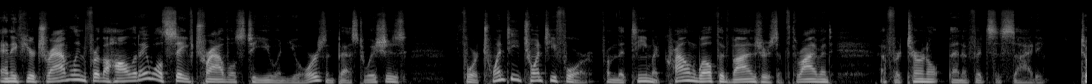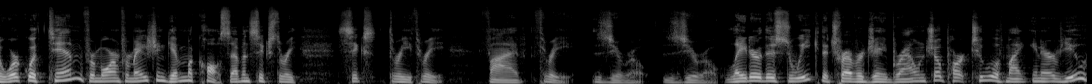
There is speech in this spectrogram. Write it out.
And if you're traveling for the holiday, well, safe travels to you and yours, and best wishes for 2024 from the team at Crown Wealth Advisors of Thrivent, a fraternal benefit society. To work with Tim for more information, give him a call 763 633 5300. Later this week, the Trevor J. Brown Show, part two of my interview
